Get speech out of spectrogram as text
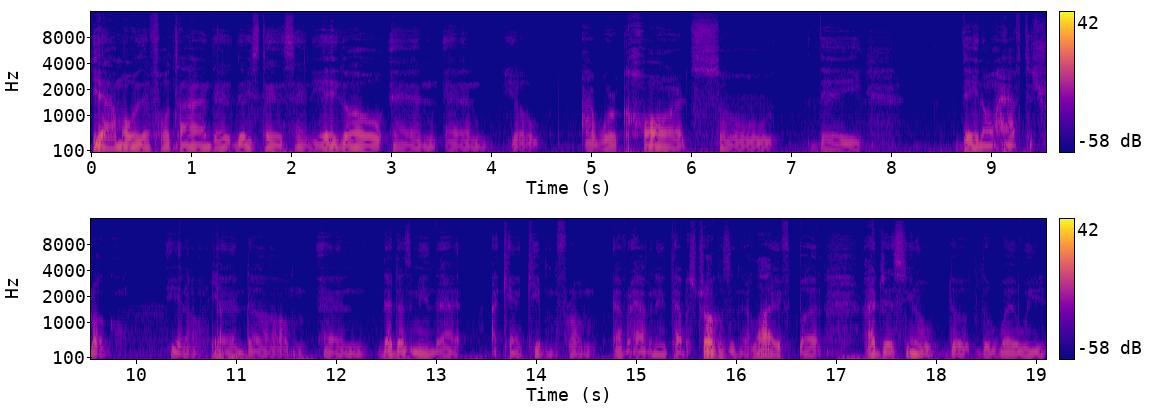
Yeah, I'm over there full time. They they stay in San Diego, and and you know I work hard so they they don't have to struggle, you know. Yep. And um and that doesn't mean that I can't keep them from ever having any type of struggles in their life, but I just you know the the way we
